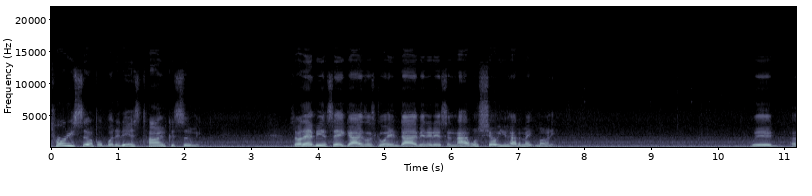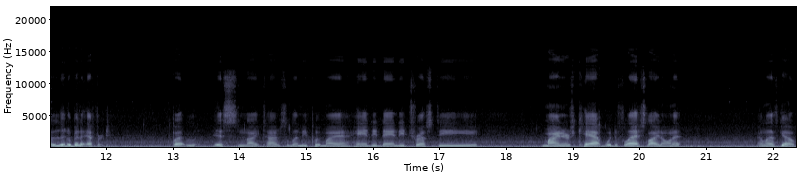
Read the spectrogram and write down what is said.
pretty simple, but it is time consuming. So that being said, guys, let's go ahead and dive into this, and I will show you how to make money with a little bit of effort. But it's nighttime, so let me put my handy dandy trusty miner's cap with the flashlight on it, and let's go.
